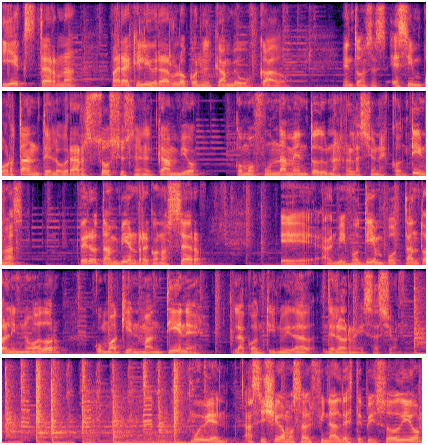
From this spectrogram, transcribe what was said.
y externa para equilibrarlo con el cambio buscado. Entonces, es importante lograr socios en el cambio como fundamento de unas relaciones continuas pero también reconocer eh, al mismo tiempo tanto al innovador como a quien mantiene la continuidad de la organización. Muy bien, así llegamos al final de este episodio,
